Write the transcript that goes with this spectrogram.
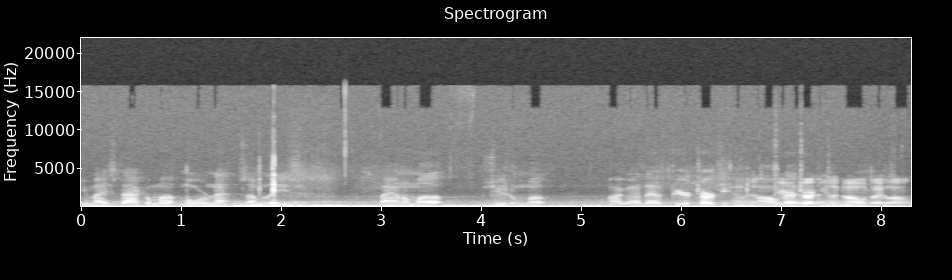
You may stack them up more than that. Some of these fan them up, shoot them up. My God, that's pure turkey hunting That's all pure day. turkey hunting all day long.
